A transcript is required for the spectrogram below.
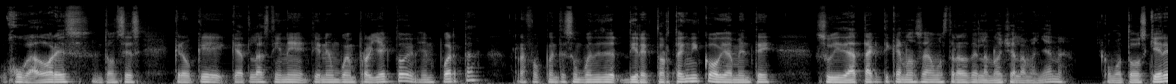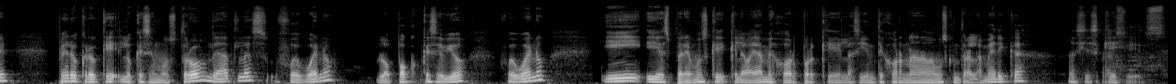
jugadores. Entonces creo que, Atlas tiene, tiene un buen proyecto en, en puerta. Rafa Puente es un buen di- director técnico. Obviamente su idea táctica no se va a mostrar de la noche a la mañana, como todos quieren. Pero creo que lo que se mostró de Atlas fue bueno. Lo poco que se vio fue bueno. Y, y esperemos que, que le vaya mejor porque la siguiente jornada vamos contra el América. Así es que Así es.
